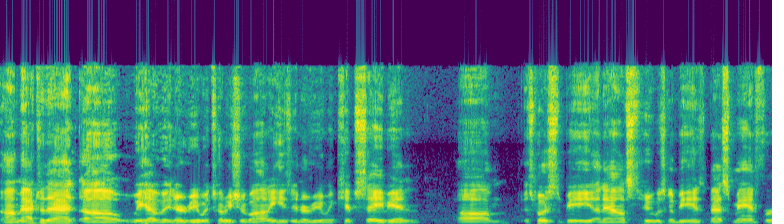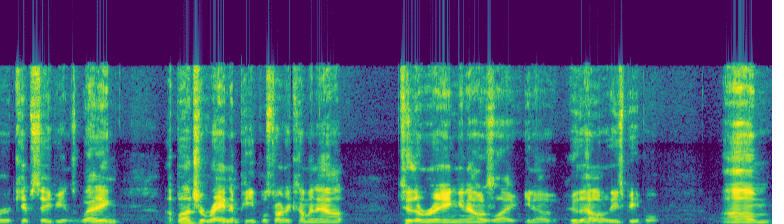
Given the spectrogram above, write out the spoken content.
Um, after that, uh, we have an interview with Tony Schiavone. He's interviewing Kip Sabian. Um, it's supposed to be announced who was going to be his best man for Kip Sabian's wedding. A bunch of random people started coming out to the ring, and I was like, you know, who the hell are these people? Um,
